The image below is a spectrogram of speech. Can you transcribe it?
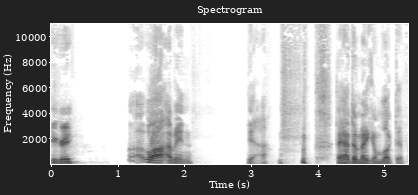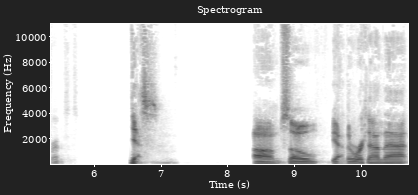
you agree? Uh, well, I mean, yeah, they had to make him look different. Yes. Um. So yeah, they're working on that.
